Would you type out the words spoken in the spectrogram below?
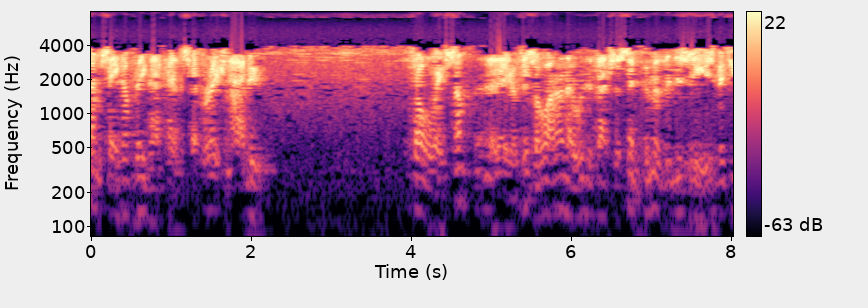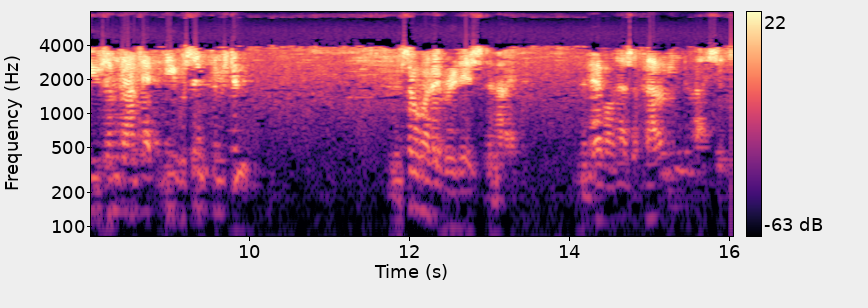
some say don't believe that kind of separation. I do. It's always something that ails us. Oh, I don't know that that's a symptom of the disease, but you sometimes have to deal with symptoms too. And so whatever it is tonight, the devil has a thousand devices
